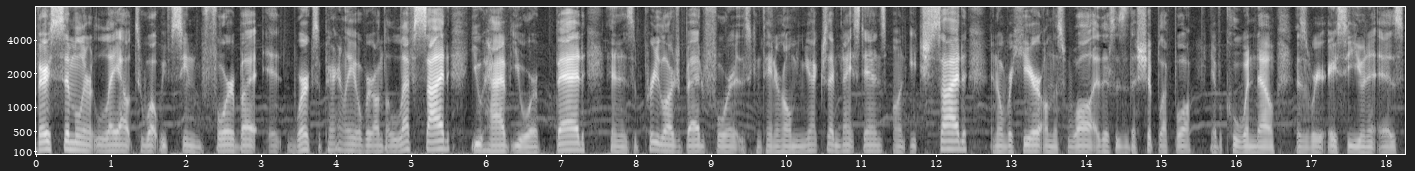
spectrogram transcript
Very similar layout to what we've seen before, but it works apparently over on the left side. You have your bed and it's a pretty large bed for this container home and you actually have nightstands on each side and over here on this wall this is the shiplap wall you have a cool window this is where your AC unit is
